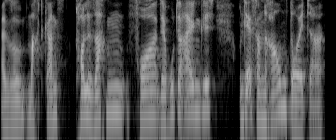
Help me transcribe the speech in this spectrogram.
Also macht ganz tolle Sachen vor der Route eigentlich. Und der ist so ein Raumdeuter.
